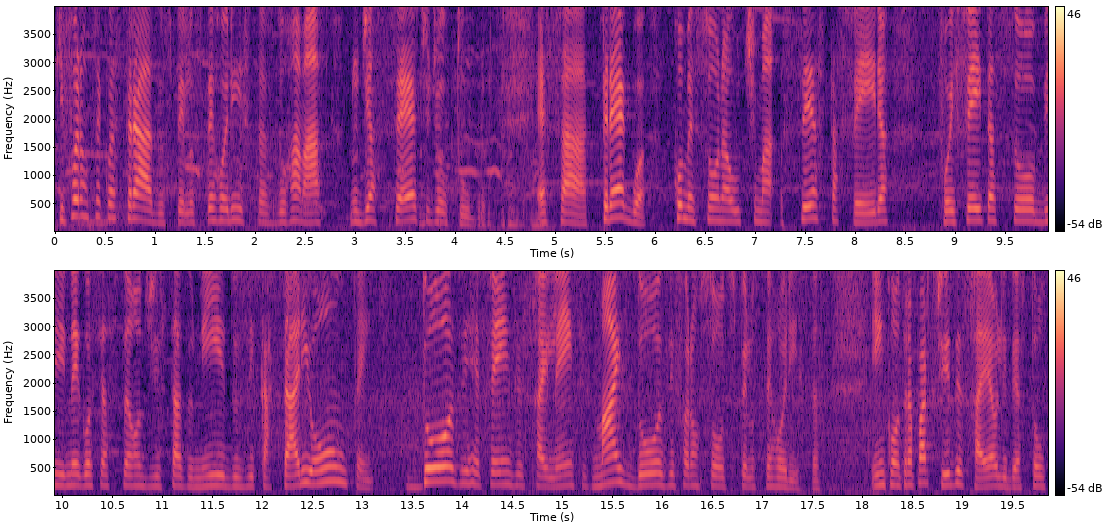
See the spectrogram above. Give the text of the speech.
que foram sequestrados pelos terroristas do Hamas no dia 7 de outubro. Essa trégua começou na última sexta-feira foi feita sob negociação de Estados Unidos e Catar e ontem 12 reféns israelenses, mais 12 foram soltos pelos terroristas. Em contrapartida, Israel libertou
